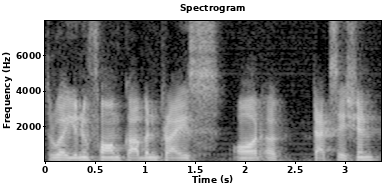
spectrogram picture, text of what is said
through a uniform carbon price or a taxation,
